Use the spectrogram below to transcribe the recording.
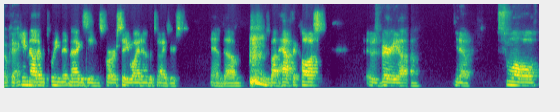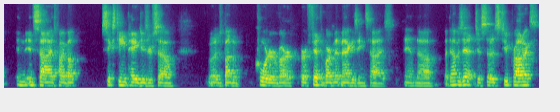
Okay. It came out in between Mint magazines for our citywide advertisers, and um, it was about half the cost. It was very, uh, you know, small in, in size, probably about 16 pages or so. It was about a quarter of our or a fifth of our magazine size, and uh, but that was it. Just those two products.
